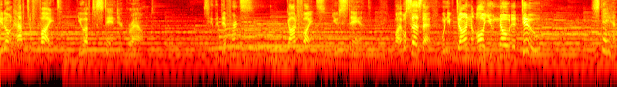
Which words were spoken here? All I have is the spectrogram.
You don't have to fight, you have to stand your ground. See the difference? God fights, you stand. The Bible says that. When you've done all you know to do, stand.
